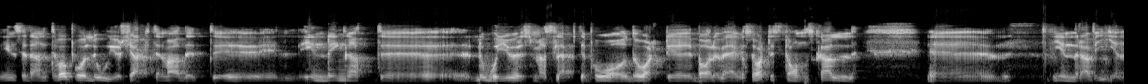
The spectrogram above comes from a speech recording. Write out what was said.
incident. Det var på lodjursjakten. Vi hade ett eh, inringat eh, lodjur som jag släppte på och då var det bara iväg och så var det ståndskall i en ravin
